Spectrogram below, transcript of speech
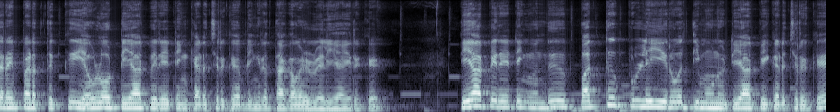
திரைப்படத்துக்கு எவ்வளோ டிஆர்பி ரேட்டிங் கிடச்சிருக்கு அப்படிங்கிற தகவல் வெளியாகிருக்கு டிஆர்பி ரேட்டிங் வந்து பத்து புள்ளி இருபத்தி மூணு டிஆர்பி கிடச்சிருக்கு.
